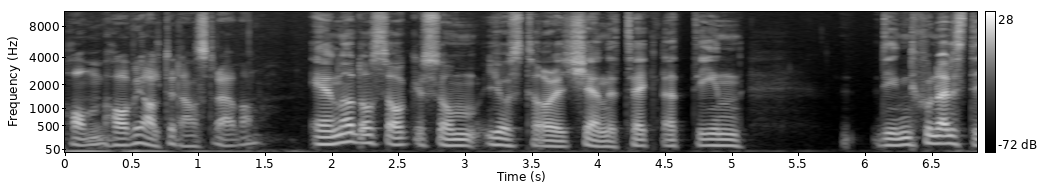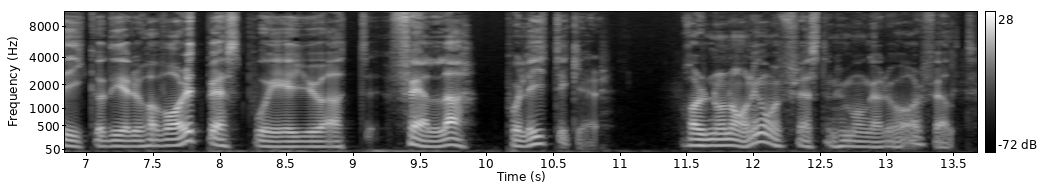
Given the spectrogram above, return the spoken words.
har, har vi alltid den strävan. En av de saker som just har kännetecknat din, din journalistik och det du har varit bäst på är ju att fälla politiker. Har du någon aning om förresten hur många du har fällt?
